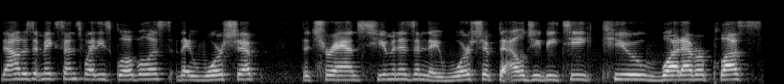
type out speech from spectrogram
Now, does it make sense why these globalists they worship the transhumanism? They worship the LGBTQ whatever plus.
